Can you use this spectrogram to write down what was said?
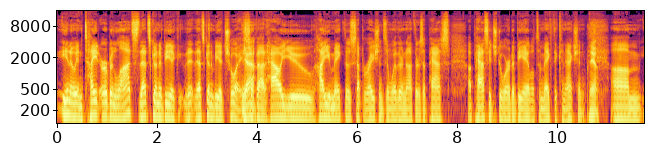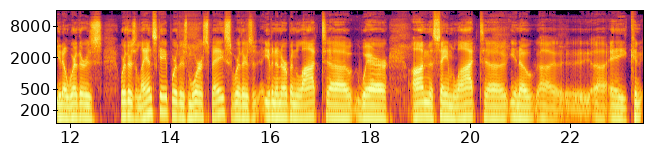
you know, in tight urban lots, that's going to be a that's going to be a choice yeah. about how you how you make those separations and whether or not there's a pass a passage door to be able to make the connection. Yeah. Um, you know, where there's where there's landscape, where there's more space, where there's even an urban lot uh, where on the same lot, uh, you know, uh, uh, a, con-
